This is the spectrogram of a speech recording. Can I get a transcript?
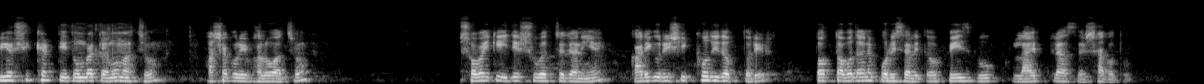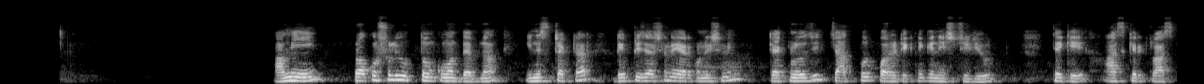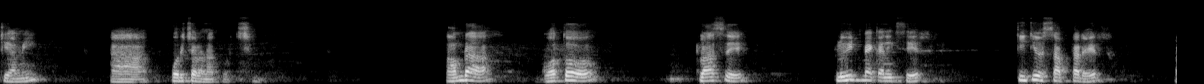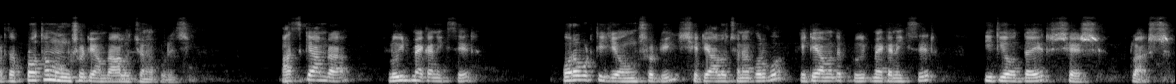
প্রিয় শিক্ষার্থী, তোমরা কেমন আছো? আশা করি ভালো আছো। সবাইকে ঈদের শুভেচ্ছা জানিয়ে কারিগরি শিক্ষা অধিদপ্তরের তত্ত্বাবধানে পরিচালিত ফেসবুক লাইভ ক্লাসে স্বাগত। আমি প্রকৌশলী Uttam Kumar Debnath instructor refrigeration air conditioning technology Chandpur polytechnic institute থেকে আজকের ক্লাসটি আমি পরিচালনা করছি। আমরা গত ক্লাসে ফ্লুইড মেকানিক্সের তৃতীয় চ্যাপ্টারের অর্থাৎ প্রথম অংশটি আমরা আলোচনা করেছি। আজকে আমরা ফ্লুইড মেকানিক্সের পরবর্তী যে অংশটি সেটি আলোচনা করব, এটি আমাদের ফ্লুইড মেকানিক্সের তৃতীয় অধ্যায়ের শেষ ক্লাস।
